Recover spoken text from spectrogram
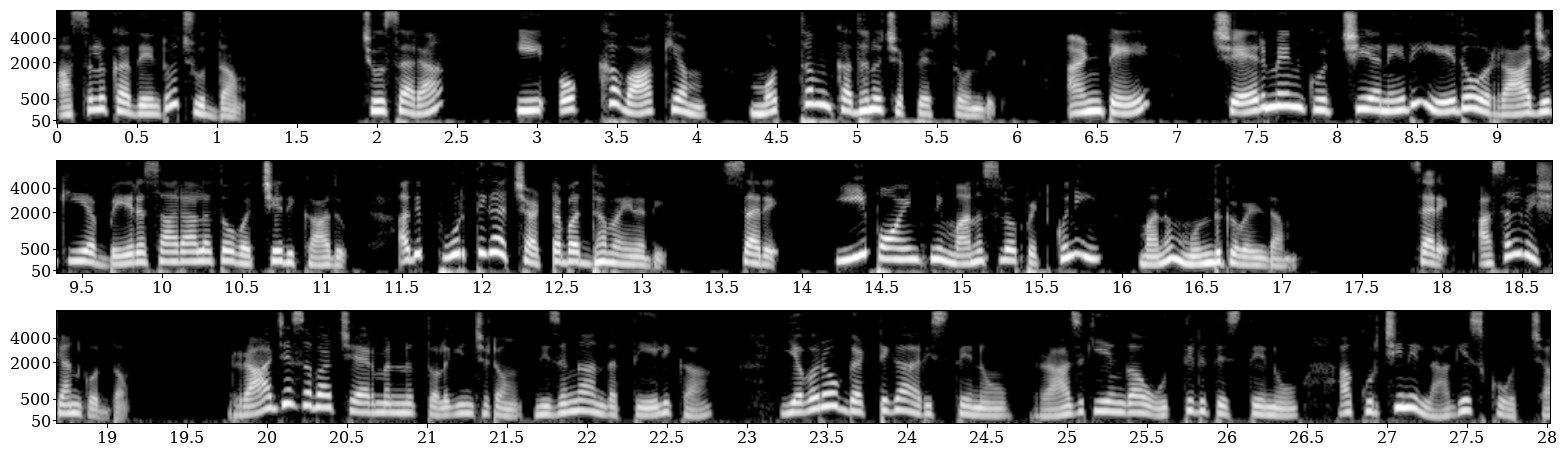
అసలు కదేంటో చూద్దాం. చూసారా? ఈ ఒక్క వాక్యం మొత్తం కథను చెప్పేస్తోంది. అంటే చైర్మన్ కుర్చీ అనేది ఏదో రాజకీయ బేరసారాలతో వచ్చేది కాదు. అది పూర్తిగా చట్టబద్ధమైనది. సరే ఈ పాయింట్ని మనసులో పెట్టుకుని మనం ముందుకు వెళ్దాం. సరే అసలు విషయానికొద్దాం రాజ్యసభ చైర్మన్ను తొలగించటం నిజంగా అంత తేలిక? ఎవరో గట్టిగా అరిస్తేనో రాజకీయంగా ఒత్తిడి తెస్తేనో ఆ కుర్చీని లాగేసుకోవచ్చా?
